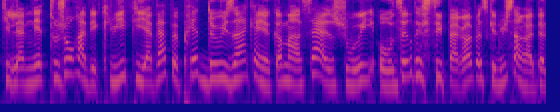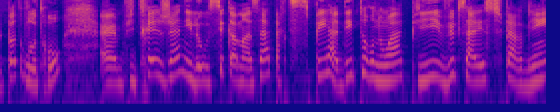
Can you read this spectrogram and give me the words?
qui l'amenait toujours avec lui. Puis il avait à peu près deux ans quand il a commencé à jouer, au dire de ses parents, parce que lui, il s'en rappelle pas trop trop. Euh, puis très jeune, il a aussi commencé à participer à des tournois. Puis vu que ça allait super bien,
